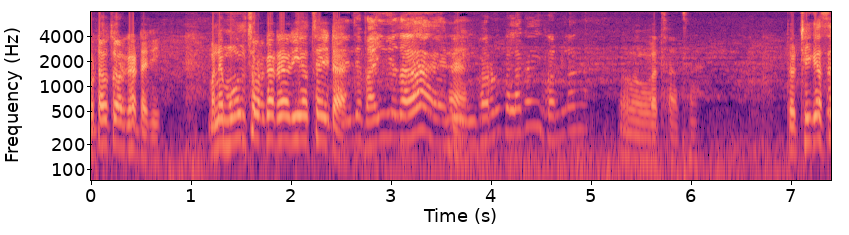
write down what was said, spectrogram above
ওটাও মানে মূল চরকাটারি হচ্ছে এটা? হ্যাঁ। ও আচ্ছা আচ্ছা। তো ঠিক আছে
